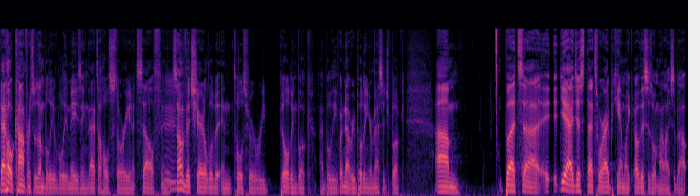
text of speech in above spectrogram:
that whole conference was unbelievably amazing. That's a whole story in itself, and some of it shared a little bit in Tools for Rebuilding book, I believe, or no, Rebuilding Your Message book. Um, but uh, it, yeah, I just that's where I became like, oh, this is what my life's about.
